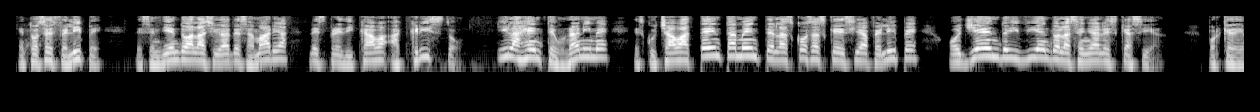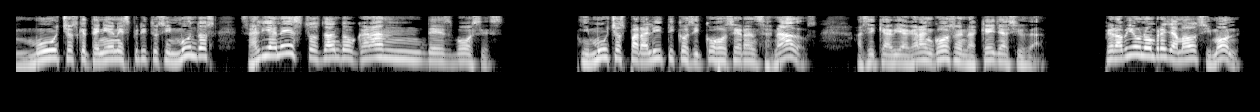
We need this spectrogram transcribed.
Entonces Felipe, descendiendo a la ciudad de Samaria, les predicaba a Cristo. Y la gente unánime escuchaba atentamente las cosas que decía Felipe, oyendo y viendo las señales que hacía porque de muchos que tenían espíritus inmundos salían estos dando grandes voces. Y muchos paralíticos y cojos eran sanados, así que había gran gozo en aquella ciudad. Pero había un hombre llamado Simón,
